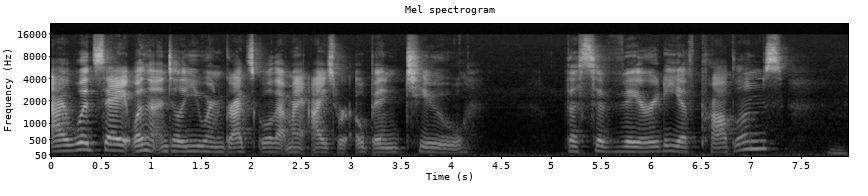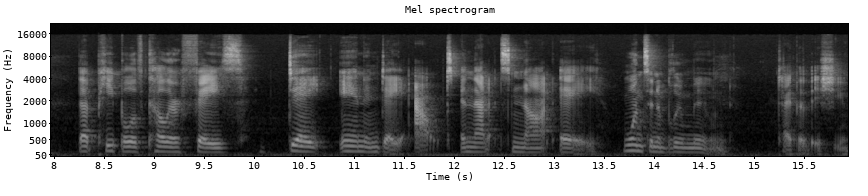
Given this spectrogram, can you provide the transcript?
I would say it wasn't until you were in grad school that my eyes were open to the severity of problems that people of color face day in and day out, and that it's not a once in a blue moon type of issue.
